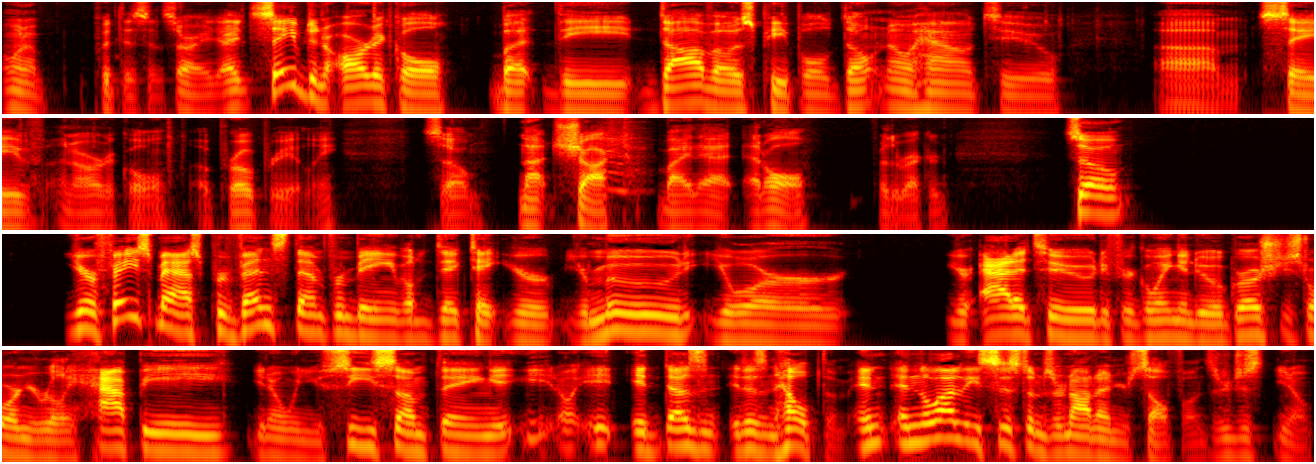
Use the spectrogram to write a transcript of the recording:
i want to put this in sorry i saved an article but the davos people don't know how to um, save an article appropriately. So not shocked by that at all for the record. So your face mask prevents them from being able to dictate your your mood, your your attitude. If you're going into a grocery store and you're really happy, you know, when you see something, it, you know, it, it doesn't it doesn't help them. And and a lot of these systems are not on your cell phones. They're just, you know,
